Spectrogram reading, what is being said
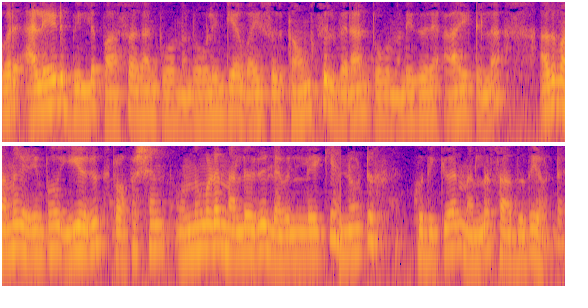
ഒരു അലൈഡ് ബില്ല് പാസ്സാകാൻ പോകുന്നുണ്ട്. ഓൾ ഇന്ത്യ വൈസ് ഒരു കൗൺസിൽ വരാൻ പോകുന്നുണ്ട്. ഇതുവരെ ആയിട്ടില്ല. അത് വന്നു കഴിയുമ്പോൾ ഈ ഒരു പ്രൊഫഷൻ ഒന്നും കൂടെ നല്ലൊരു ലെവലിലേക്ക് മുന്നോട്ട് കുതിക്കുവാൻ നല്ല സാധ്യതയുണ്ട്.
